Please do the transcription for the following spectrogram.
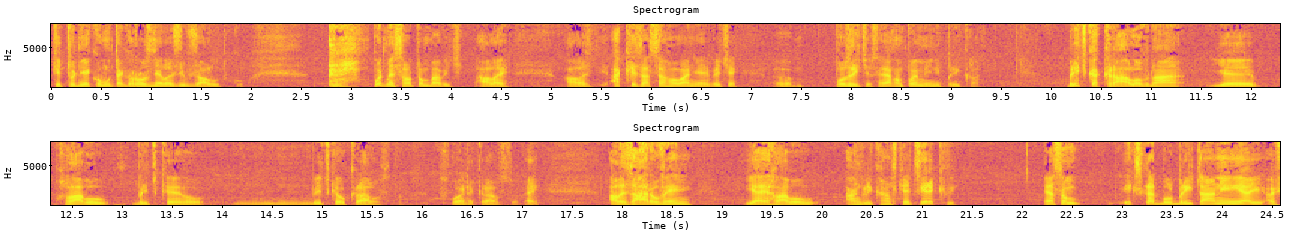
keď to niekomu tak hrozne leží v žalúdku. poďme sa o tom baviť, ale, ale aké zasahovanie, viete, e, pozrite sa, ja vám poviem iný príklad. Britská kráľovná je hlavou britského, britského kráľovstva, Spojené kráľovstvo. Hej? ale zároveň je aj hlavou anglikánskej cirkvi. Ja som xkrát bol v Británii, aj, až,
